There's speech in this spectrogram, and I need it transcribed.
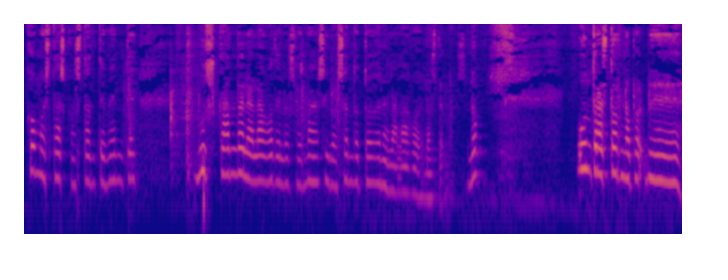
¿cómo estás constantemente buscando el halago de los demás y basando todo en el halago de los demás? ¿No? Un trastorno eh,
